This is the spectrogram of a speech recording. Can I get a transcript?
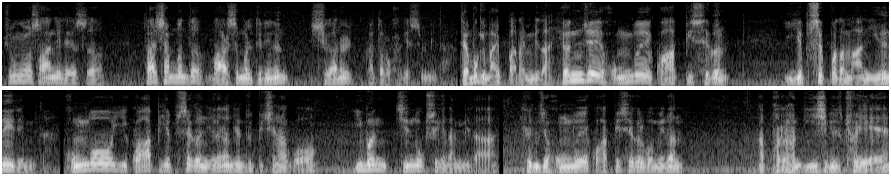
중요 사항에 대해서 다시 한 번 더 말씀을 드리는 시간을 갖도록 하겠습니다. 대목이 많이 빠릅니다. 현재 홍도의 과합피색은 이 엽색보다 많이 연해야 됩니다. 홍도 이 과합피 엽색은 연한 연두빛이 나고 이번 진녹색이 납니다. 현재 홍도의 과합피색을 보면은 8월 한 20일 초에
